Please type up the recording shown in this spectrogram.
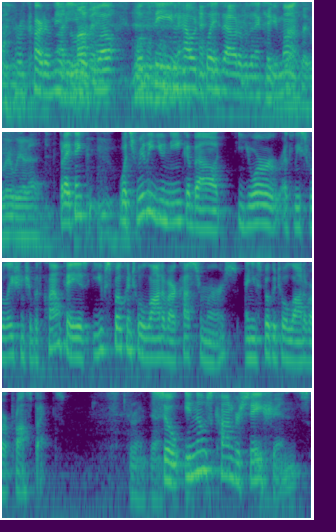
Uh, Ricardo, maybe you as it. well. We'll see how it plays out over the next few months. Exactly where we are at. But I think what's really unique about your, at least, relationship with CloudPay is you've spoken to a lot of our customers and you've spoken to a lot of our prospects. Correct. yeah. So, in those conversations,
